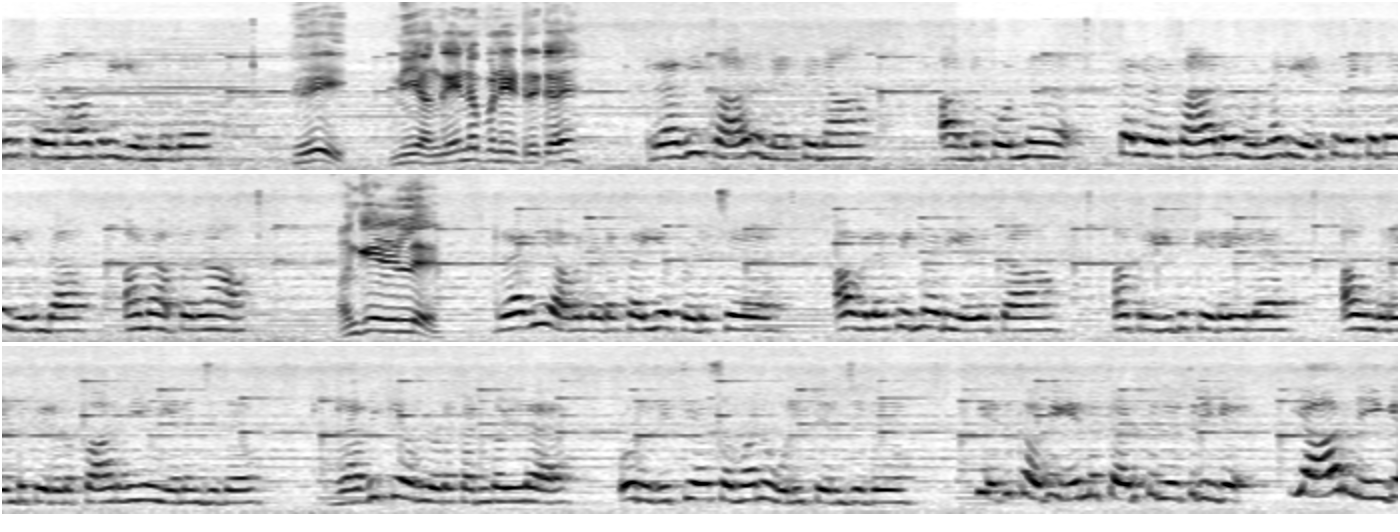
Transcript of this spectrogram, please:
ஈர்க்கிற மாதிரி இருந்தது. ஹேய் நீ அங்க என்ன பண்ணிட்டு இருக்க? ரவி காரை நிறுத்தினான். அந்த பொண்ணு தன்னோட காலை முன்னாடி எடுத்து வைக்க தான் இருந்தா. ஆனா அப்பதான் அங்கேயே நில்லு. ரவி அவளோட கையை பிடிச்சு அவளை பின்னாடி இழுத்தான் அப்புறம் இதுக்கு இடையில அவங்க ரெண்டு பேரோட பார்வையும் இணைஞ்சது. ரவிக்கு அவளோட கண்கள்ல ஒரு வித்தியாசமான ஒளி தெரிஞ்சது. எதுக்காக என்ன தடுத்து நிறுத்துறீங்க? யார் நீங்க?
